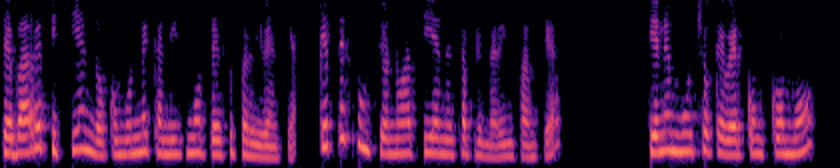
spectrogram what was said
se va repitiendo como un mecanismo de supervivencia. ¿Qué te funcionó a ti en esa primera infancia? Tiene mucho que ver con cómo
